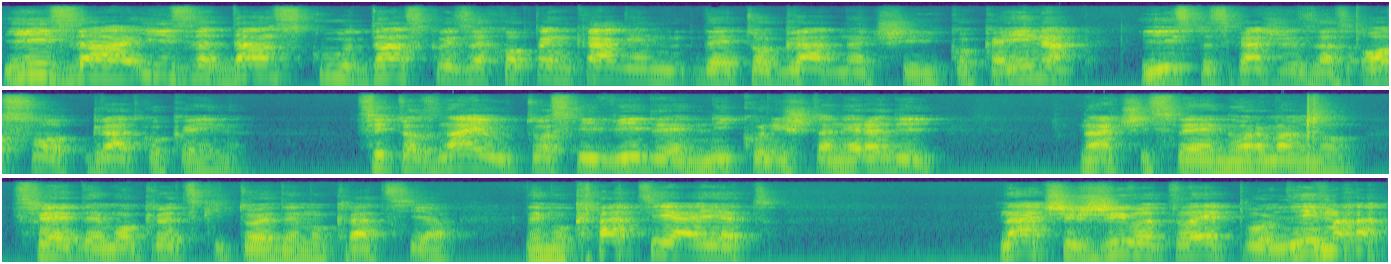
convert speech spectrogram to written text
i za, i za Dansku, Dansko je za Kopenhagen, da je to grad, znači, kokaina. I isto se kaže za Oslo, grad kokaina. Svi to znaju, to svi vide, niko ništa ne radi. Znači, sve je normalno, sve je demokratski, to je demokracija. Demokratija je eto. Znači, život lepo njima,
